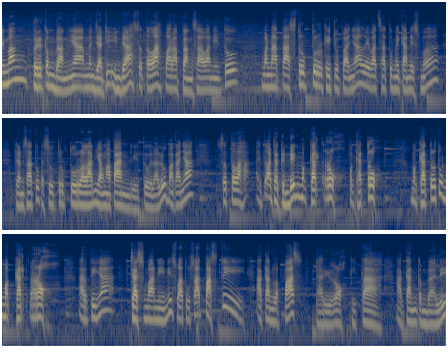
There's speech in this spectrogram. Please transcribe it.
Memang berkembangnya menjadi indah setelah para bangsawan itu menata struktur kehidupannya lewat satu mekanisme dan satu strukturalan yang mapan gitu. Lalu makanya setelah itu ada gending megat roh, pegat roh. Megat roh itu megat roh. Artinya jasmani ini suatu saat pasti akan lepas dari roh kita, akan kembali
